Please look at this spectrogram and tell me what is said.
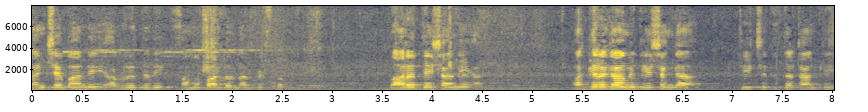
సంక్షేమాన్ని అభివృద్ధిని సమపాల్లో నడిపిస్తూ భారతదేశాన్ని అగ్రగామి దేశంగా తీర్చిదిద్దటానికి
